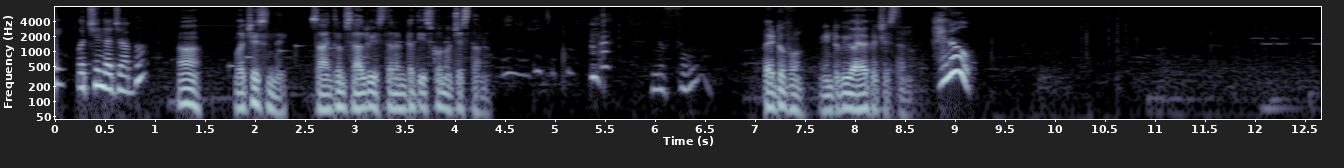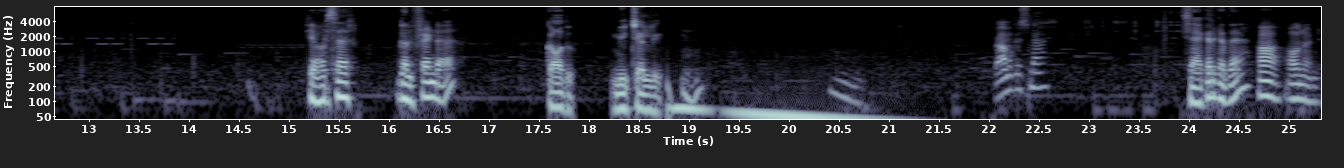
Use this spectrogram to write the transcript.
ఏమైంది? వచ్చిందా జాబ్? ఆ, వచ్చేసింది. సాయంత్రం శాలరీ ఇస్తారంటే తీసుకొని వచ్చేస్తాను. నువ్వు? పెట్టు ఫోన్. ఇంటర్వ్యూ అయ్యాక చేస్తాను. హలో? ఎవరు సార్? గర్ల్ ఫ్రెండా? కాదు మీ చెల్లి. రామకృష్ణ? శేఖర్ కదా? అవునండి.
